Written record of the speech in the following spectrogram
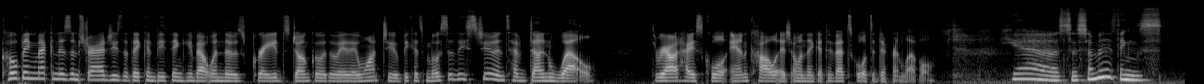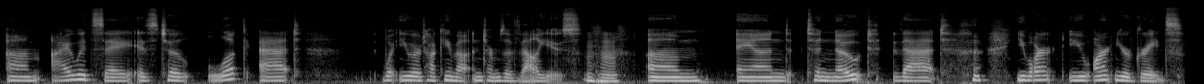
coping mechanism strategies that they can be thinking about when those grades don't go the way they want to? Because most of these students have done well throughout high school and college, and when they get to vet school, it's a different level. Yeah. So some of the things um, I would say is to look at what you were talking about in terms of values, um, and to note that you aren't you aren't your grades.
